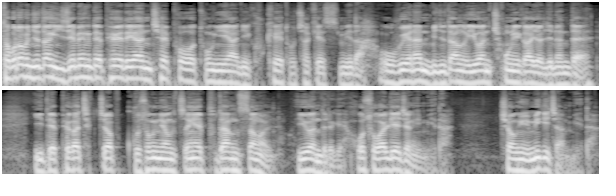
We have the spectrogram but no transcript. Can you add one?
더불어민주당 이재명 대표에 대한 체포 동의안이 국회에 도착했습니다. 오후에는 민주당 의원 총회가 열리는데 이 대표가 직접 구속영장의 부당성을 의원들에게 호소할 예정입니다. 정유미 기자입니다.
